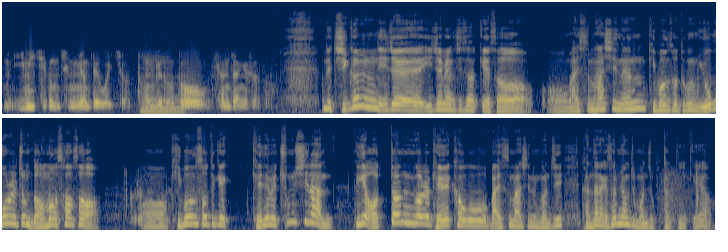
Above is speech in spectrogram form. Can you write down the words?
뭐 이미 지금 증명되고 있죠. 통계로도 음. 현장에서도. 근데 지금 이제 이재명 지사께서 어, 말씀하시는 기본소득은 요거를 좀 넘어서서. 어, 기본소득의 개념에 충실한 그게 어떤 걸 계획하고 말씀하시는 건지 간단하게 설명 좀 먼저 부탁드릴게요.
